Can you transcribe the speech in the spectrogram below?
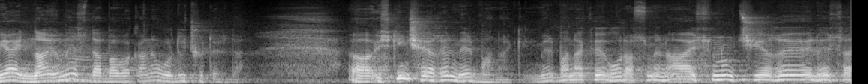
միայն նայում ես, դա բավական է, որ դու չուտես դա։ Իսկ ինչ եղել մեր բանակին։ Մեր բանակը, որ ասում են, այս սնում չի եղել, հեսա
